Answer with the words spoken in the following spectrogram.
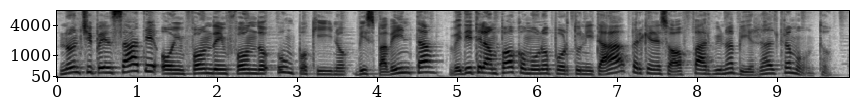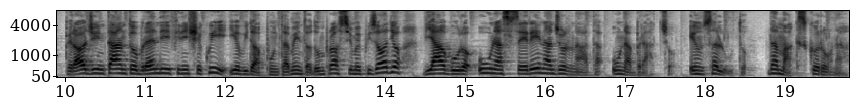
Non ci pensate o in fondo in fondo un pochino vi spaventa? Vedetela un po' come un'opportunità perché ne so farvi una birra al tramonto. Per oggi intanto Brandy finisce qui, io vi do appuntamento ad un prossimo episodio, vi auguro una serena giornata, un abbraccio e un saluto da Max Corona.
